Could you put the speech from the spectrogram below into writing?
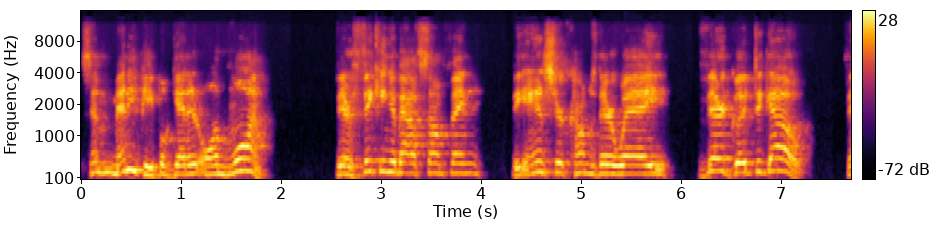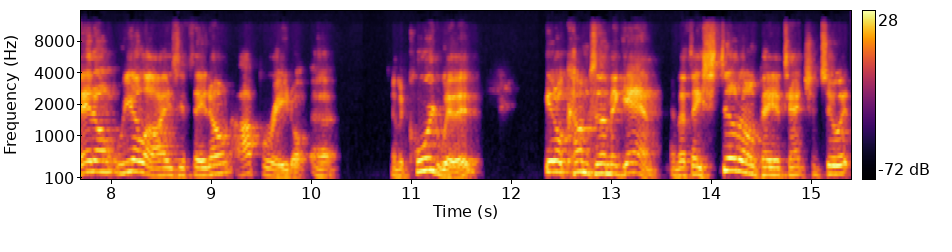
some many people get it on one. They're thinking about something, the answer comes their way, they're good to go. They don't realize if they don't operate uh, in accord with it, it'll come to them again. And if they still don't pay attention to it,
